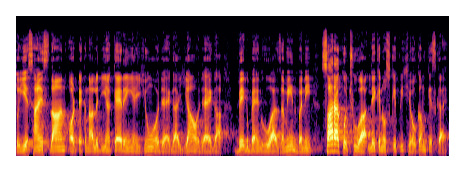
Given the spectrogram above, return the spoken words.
तो ये साइंसदान और टेक्नोलॉजियाँ कह रही हैं, यूँ हो जाएगा यहाँ हो जाएगा, बिग बैंग हुआ, ज़मीन बनी, सारा कुछ हुआ, लेकिन उसके पीछे हुक्म किसका है?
